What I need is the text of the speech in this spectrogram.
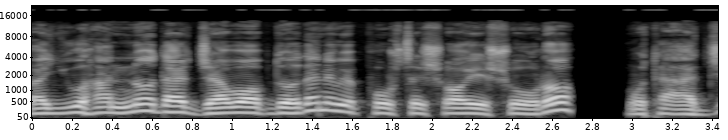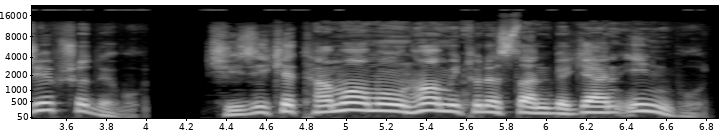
و یوحنا در جواب دادن به پرسش های شورا متعجب شده بود. چیزی که تمام اونها می‌تونستن بگن این بود.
